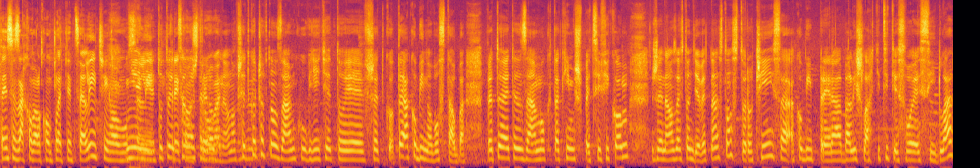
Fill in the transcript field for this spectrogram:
Ten sa zachoval kompletne celý, či ho museli Nie, nie, toto je celé prerobené. No, všetko, čo v tom zámku vidíte, to je všetko, to je akoby novostavba. Preto je aj ten zámok takým špecifikom, tom, že naozaj v tom 19. storočí sa akoby prerábali šlachtici tie svoje sídla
